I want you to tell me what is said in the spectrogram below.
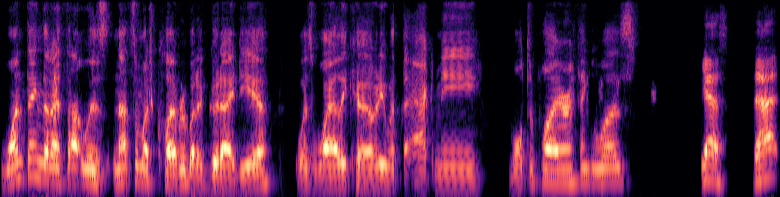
One thing that I thought was not so much clever, but a good idea was Wiley Coyote with the Acme multiplier. I think it was. yes, that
